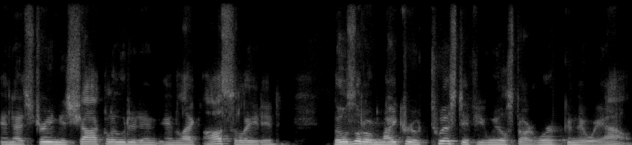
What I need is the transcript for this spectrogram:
and that string is shock loaded and, and like oscillated, those little micro twists, if you will, start working their way out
